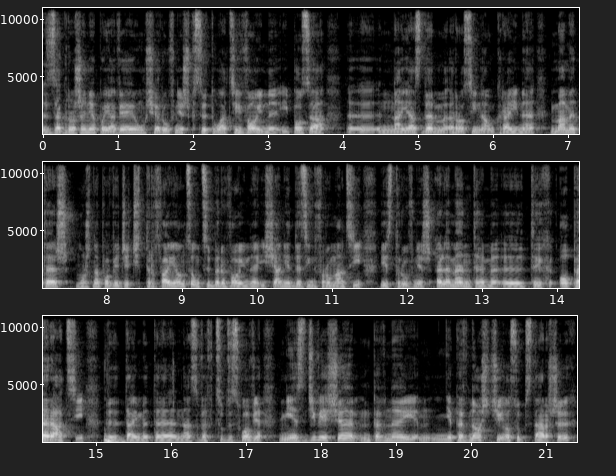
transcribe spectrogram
Zagrożenia pojawiają się również w sytuacji wojny i poza e, najazdem Rosji na Ukrainę mamy też, można powiedzieć, trwającą cyberwojnę i sianie dezinformacji jest również elementem e, tych operacji. E, dajmy tę nazwę w cudzysłowie. Nie zdziwię się pewnej niepewności osób starszych,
